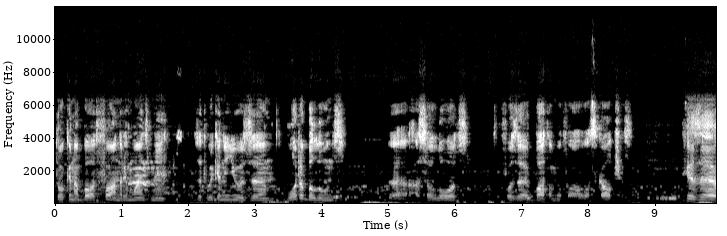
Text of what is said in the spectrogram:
Talking about fun reminds me that we can use um, water balloons uh, as a loads for the bottom of our sculptures. Here's a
